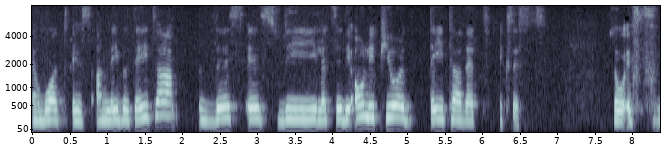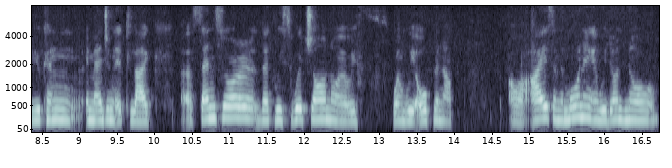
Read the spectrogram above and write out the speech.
And what is unlabeled data? This is the, let's say, the only pure data that exists. So if you can imagine it like a sensor that we switch on or if when we open up our eyes in the morning and we don't know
